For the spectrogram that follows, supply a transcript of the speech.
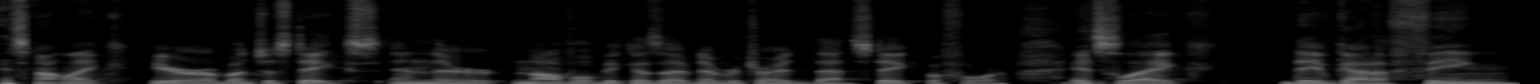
it's not like here are a bunch of steaks and they're novel because I've never tried that steak before. It's like they've got a thing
